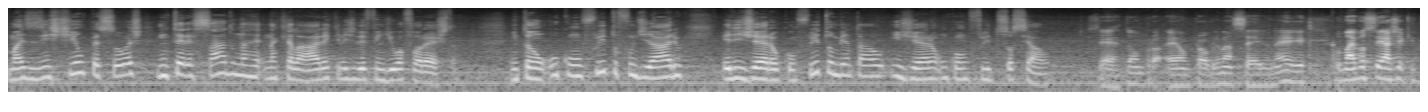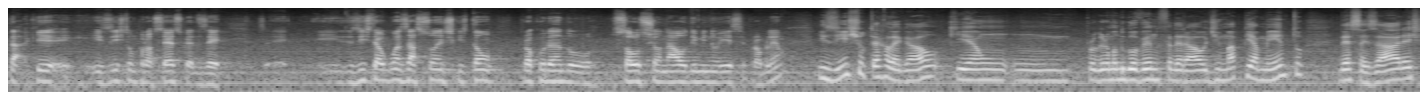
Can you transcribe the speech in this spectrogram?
mas existiam pessoas interessadas na, naquela área que eles defendiam a floresta. Então, o conflito fundiário, ele gera o conflito ambiental e gera um conflito social. Certo, é um, é problema sério, né? Mas você acha que, tá, que existe um processo, quer dizer, existem algumas ações que estão procurando solucionar ou diminuir esse problema? Existe o Terra Legal, que é um, um programa do governo federal de mapeamento dessas áreas,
